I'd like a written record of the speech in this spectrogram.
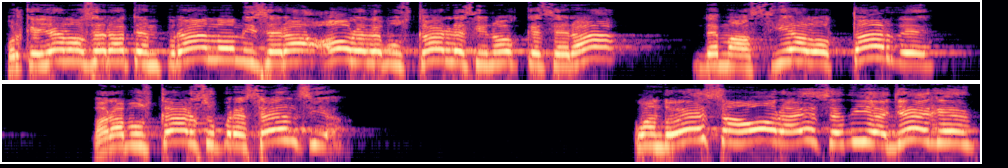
porque ya no será temprano ni será hora de buscarle, sino que será demasiado tarde para buscar su presencia. Cuando esa hora, ese día llegue,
